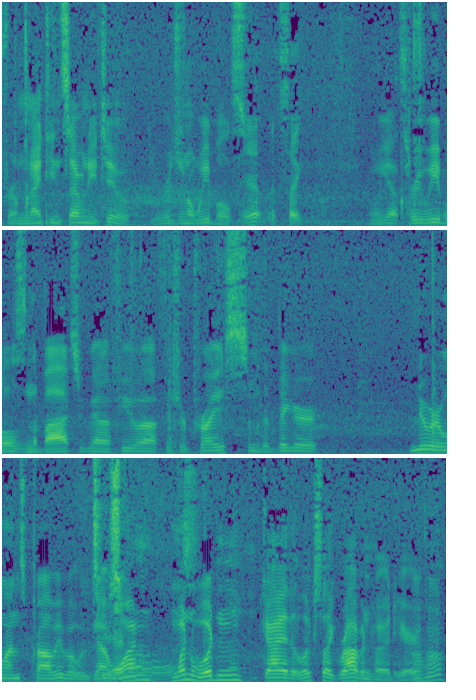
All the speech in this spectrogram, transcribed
From 1972, the original Weebles. Yep, looks like And we got three Weebles in the box. We've got a few uh, Fisher Price, some of the bigger, newer ones probably, but we've got Two one small ones. one wooden guy that looks like Robin Hood here. Mhm.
